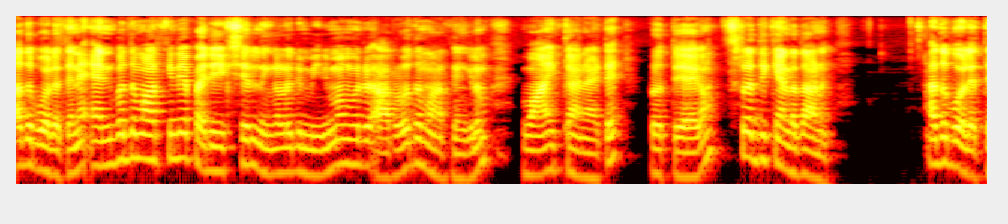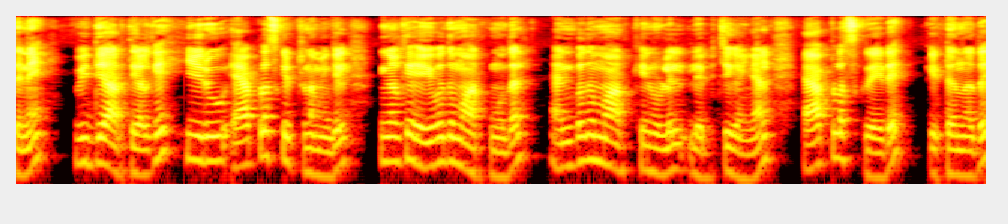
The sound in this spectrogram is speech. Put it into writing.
അതുപോലെ തന്നെ എൺപത് മാർക്കിന്റെ പരീക്ഷയിൽ നിങ്ങളൊരു മിനിമം ഒരു അറുപത് മാർക്കെങ്കിലും വാങ്ങിക്കാനായിട്ട് പ്രത്യേകം ശ്രദ്ധിക്കേണ്ടതാണ്. അതുപോലെ തന്നെ വിദ്യാർത്ഥികൾക്ക് ഈ ഒരു എ പ്ലസ് കിട്ടണമെങ്കിൽ നിങ്ങൾക്ക് എഴുപത് മാർക്ക് മുതൽ എൺപത് മാർക്കിനുള്ളിൽ ലഭിച്ചു കഴിഞ്ഞാൽ എ പ്ലസ് ഗ്രേഡ് കിട്ടുന്നത്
